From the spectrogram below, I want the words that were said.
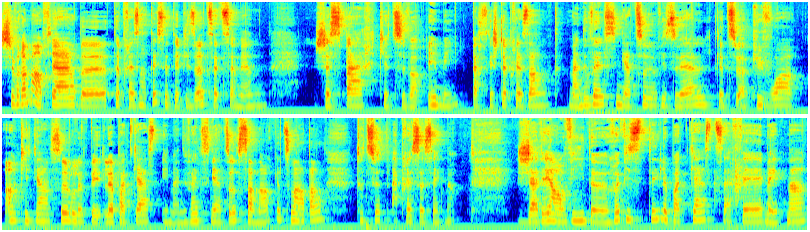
Je suis vraiment fière de te présenter cet épisode cette semaine. J'espère que tu vas aimer parce que je te présente ma nouvelle signature visuelle que tu as pu voir en cliquant sur le, podcast et ma nouvelle signature sonore que tu vas entendre tout de suite après ce segment. J'avais envie de revisiter le podcast. Ça fait maintenant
